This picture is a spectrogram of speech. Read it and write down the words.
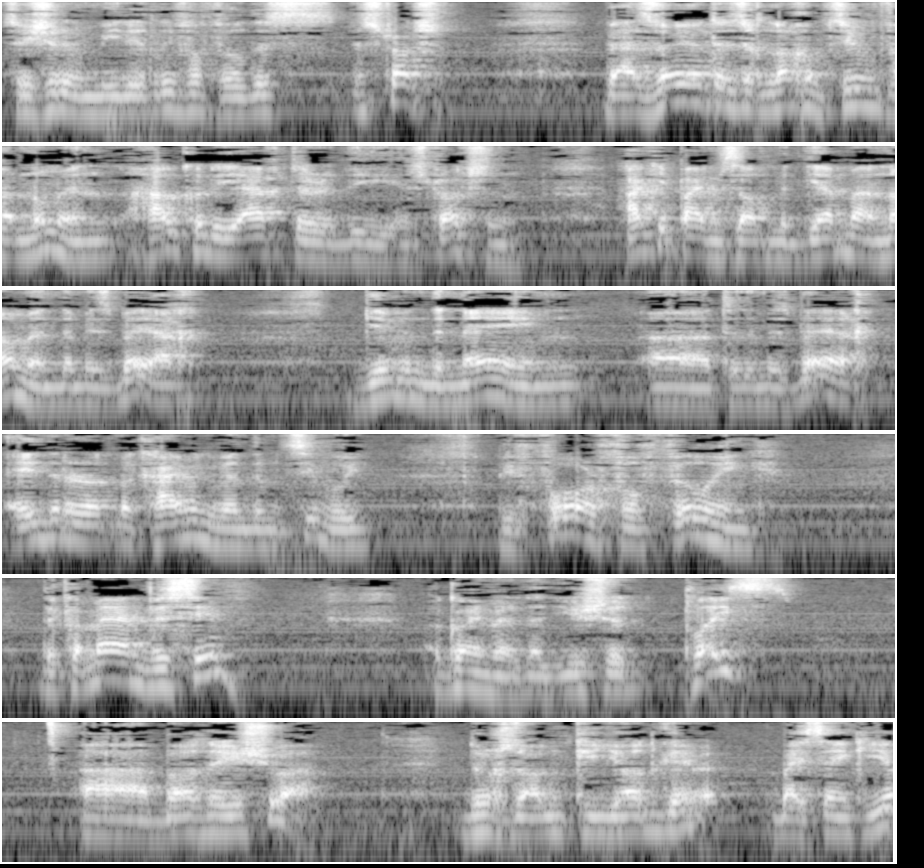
So he should have immediately fulfill this instruction. How could he, after the instruction, occupy himself with Gebma Nomen, the Mizbeach, given the name uh, to the Mizbeach, before fulfilling the command, Visim, that you should place uh, Yeshua, by saying Ki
